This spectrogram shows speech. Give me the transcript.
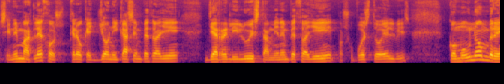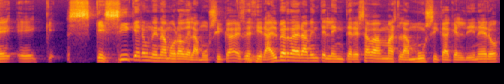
sin- ir más lejos, creo que Johnny Cash empezó allí, Jerry Lee Lewis también empezó allí, por supuesto Elvis, como un hombre eh, que, que sí que era un enamorado de la música, es decir, a él verdaderamente le interesaba más la música que el dinero,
